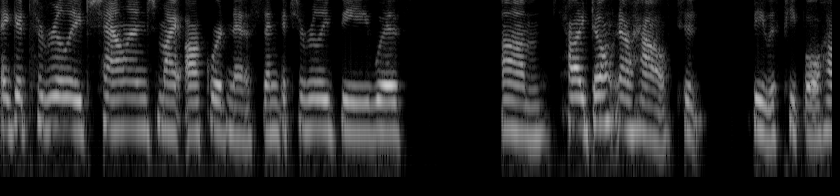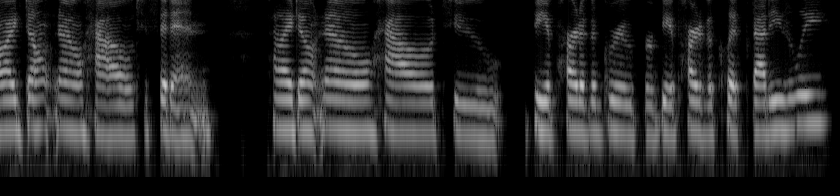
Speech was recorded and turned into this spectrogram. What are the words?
I get to really challenge my awkwardness and get to really be with um how I don't know how to be with people, how I don't know how to fit in, how I don't know how to be a part of a group or be a part of a clique that easily.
